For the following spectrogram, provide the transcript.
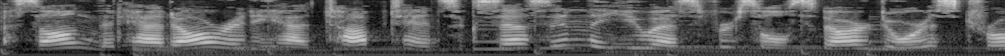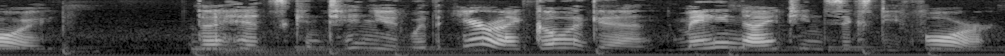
a song that had already had top 10 success in the US for soul star Doris Troy. The hits continued with Here I Go Again, May 1964.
